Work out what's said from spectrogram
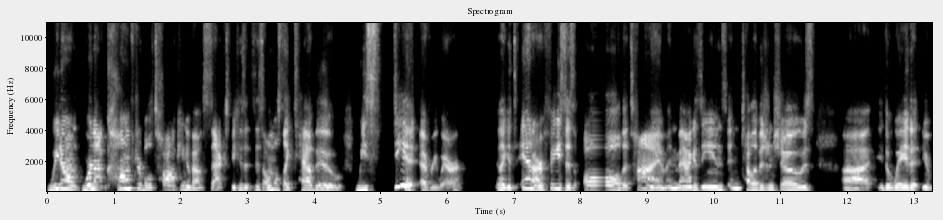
We don't we're not comfortable talking about sex because it's this almost like taboo. We see it everywhere, like it's in our faces all the time in magazines and television shows uh, the way that your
